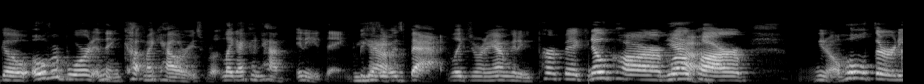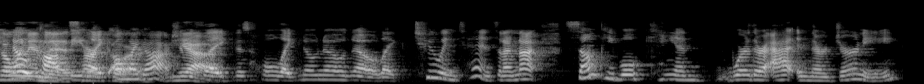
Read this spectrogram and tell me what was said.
go overboard and then cut my calories. Like I couldn't have anything because Yeah. it was bad. Like, you know what I mean? I'm going to be perfect. No carb, low carb, you know, whole 30, Going no coffee. Like, oh my gosh. It Yeah. was like this whole like, no, no, no, like too intense. And I'm not, some people can, where they're at in their journey,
